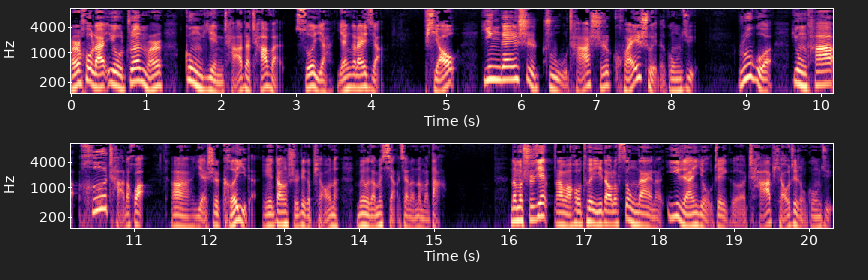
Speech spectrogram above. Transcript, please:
而后来又专门供饮茶的茶碗。所以啊，严格来讲，瓢。应该是煮茶时蒯水的工具，如果用它喝茶的话啊，也是可以的。因为当时这个瓢呢，没有咱们想象的那么大。那么时间啊往后推移到了宋代呢，依然有这个茶瓢这种工具，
